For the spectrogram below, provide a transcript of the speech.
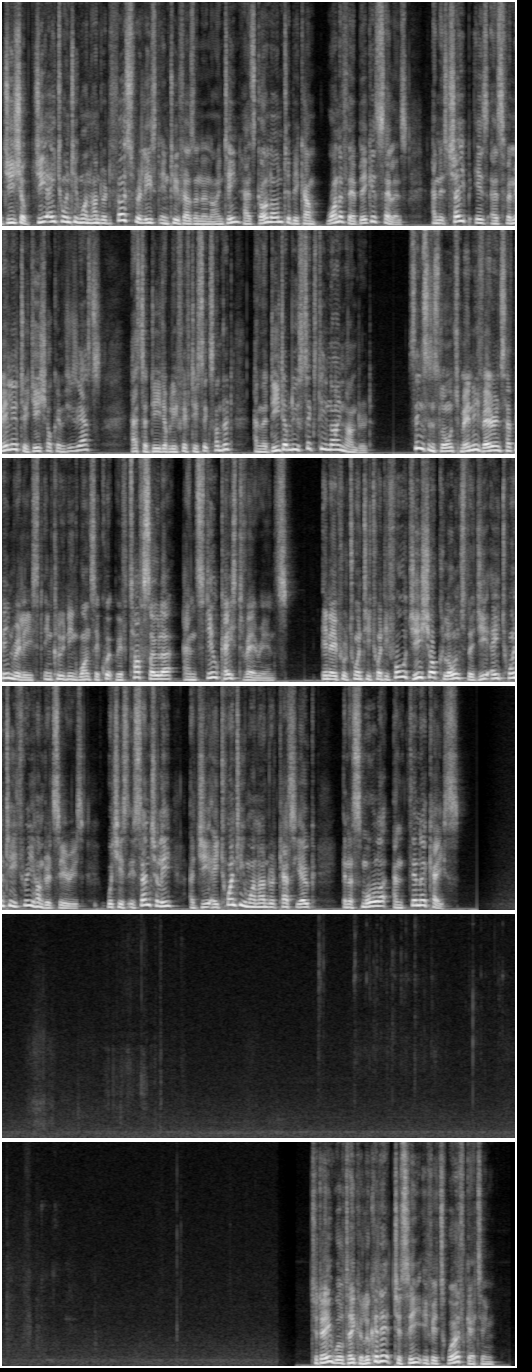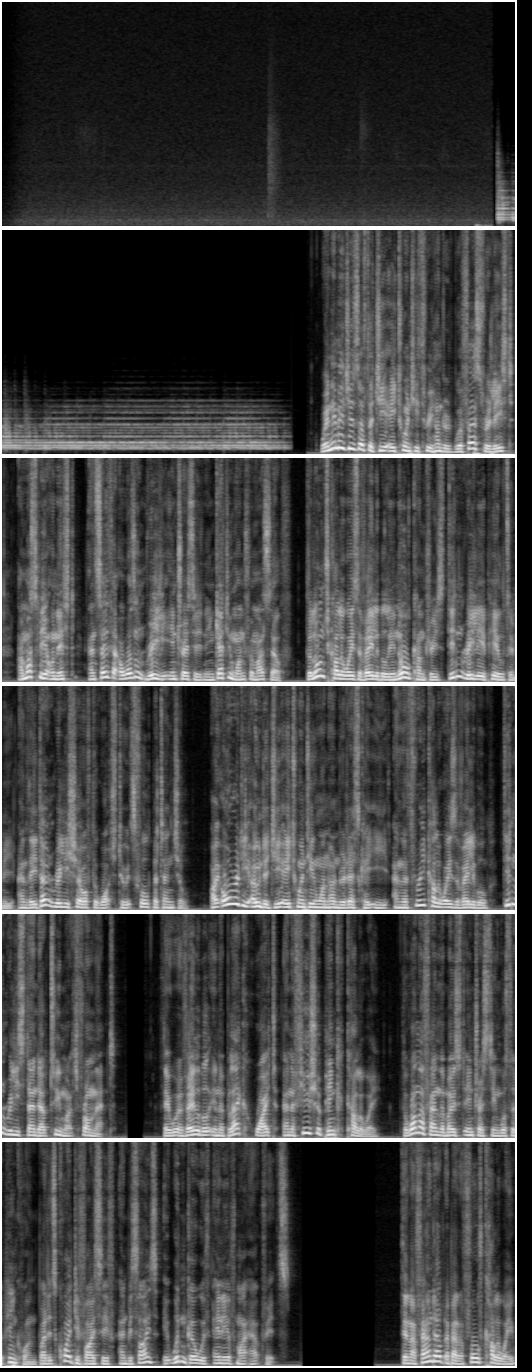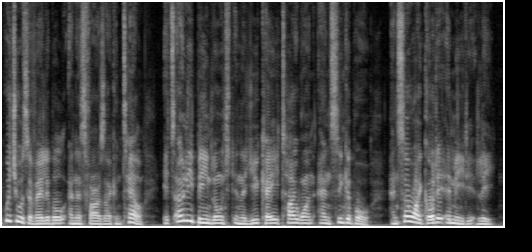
The G-Shock GA2100 first released in 2019 has gone on to become one of their biggest sellers and its shape is as familiar to G-Shock enthusiasts as the DW5600 and the DW6900. Since its launch many variants have been released including ones equipped with tough solar and steel cased variants. In April 2024 G-Shock launched the GA2300 series which is essentially a GA2100 Casioak in a smaller and thinner case. Today we'll take a look at it to see if it's worth getting. When images of the GA2300 were first released, I must be honest and say that I wasn't really interested in getting one for myself. The launch colorways available in all countries didn't really appeal to me and they don't really show off the watch to its full potential. I already owned a GA2100 SKE and the three colorways available didn't really stand out too much from that. They were available in a black, white and a fuchsia pink colorway. The one I found the most interesting was the pink one, but it's quite divisive and besides it wouldn't go with any of my outfits. Then I found out about a fourth colorway which was available and as far as I can tell, it's only been launched in the UK, Taiwan and Singapore and so I got it immediately.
